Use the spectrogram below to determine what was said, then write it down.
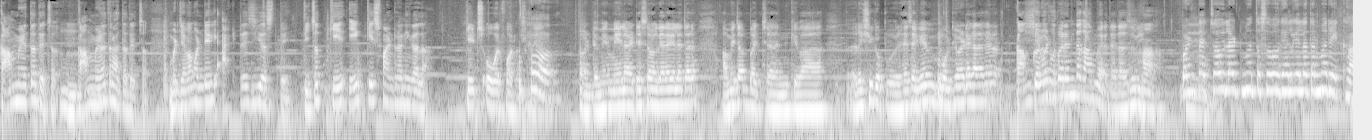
काम मिळतं त्याचं. काम मिळत राहतं त्याचं. बट जेव्हा कोणतरी ऍक्ट्रेस जी असते तिचं के एक केस पांढरा निघाला. किट्स ओव्हर फॉर हो. म्हणते मी मेल आर्टिस्ट वगैरे गेले तर अमिताभ बच्चन किंवा ऋषी कपूर हे सगळे मोठे मोठे कलाकार काम करत काम करतात अजूनही. हा. पण त्याच्या उलट मग तसं बघायला गेलं तर मग रेखा.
